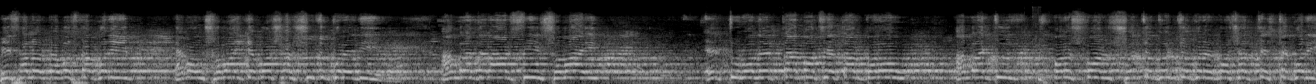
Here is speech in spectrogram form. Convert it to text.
বিছানোর ব্যবস্থা করি এবং সবাইকে বসার সুযোগ করে দিই। আমরা যারা আসছি, সবাই একটু তাপ আছে, তারপরেও আমরা একটু পরস্পর সহ্য ধৈর্য করে বসার চেষ্টা করি,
